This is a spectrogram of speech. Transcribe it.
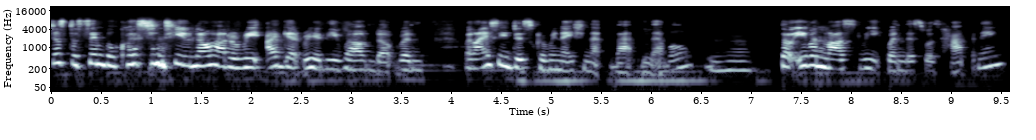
Just a simple question do you know how to read? I get really wound up when when I see discrimination at that level. Mm-hmm. So even last week when this was happening,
